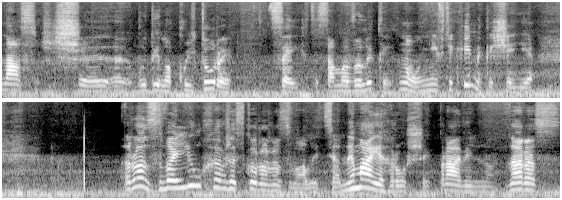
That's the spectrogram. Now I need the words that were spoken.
Наш е, будинок культури, цей, це саме великий, ну, нефтехіміки ще є. розвалюха вже скоро розвалиться. Немає грошей, правильно. Зараз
